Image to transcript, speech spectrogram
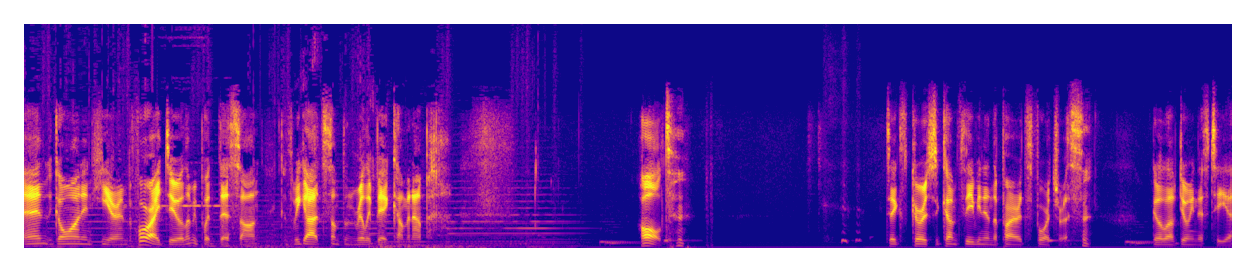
And go on in here. And before I do, let me put this on. Because we got something really big coming up. Halt! Takes courage to come thieving in the pirate's fortress. Gonna love doing this to you.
